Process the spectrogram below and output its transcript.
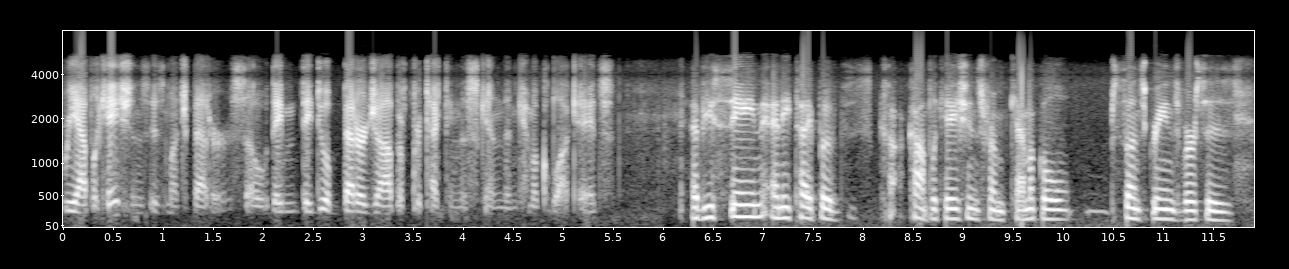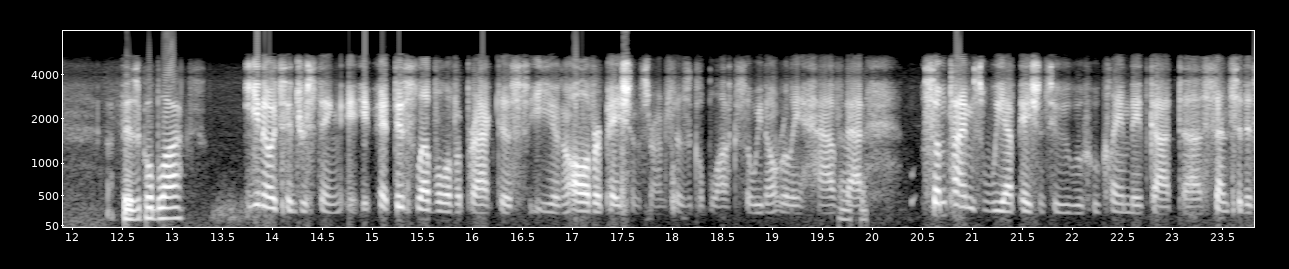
reapplications is much better. So they they do a better job of protecting the skin than chemical blockades. Have you seen any type of complications from chemical sunscreens versus physical blocks? You know, it's interesting. At this level of a practice, you know, all of our patients are on physical blocks, so we don't really have okay. that sometimes we have patients who who claim they've got uh, sensitive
